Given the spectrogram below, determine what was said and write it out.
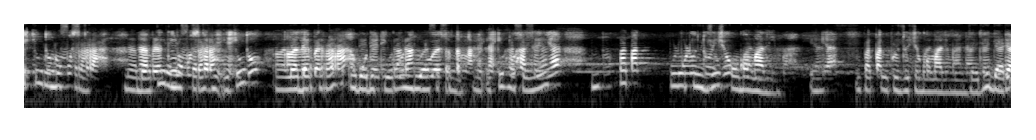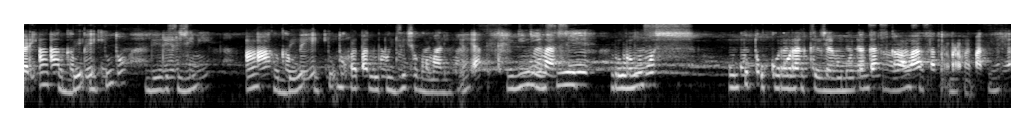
itu rumus kerah. Nah, nah berarti rumus kerahnya itu uh, lebar kerah udah dikurang dua setengah. Nah, itu hasilnya 47,5 ya. 47,5. Jadi dari A ke B itu dari sini A ke B itu 47,5 ya. Ini masih rumus untuk ukuran kecil menggunakan skala 1 per 4 ya.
